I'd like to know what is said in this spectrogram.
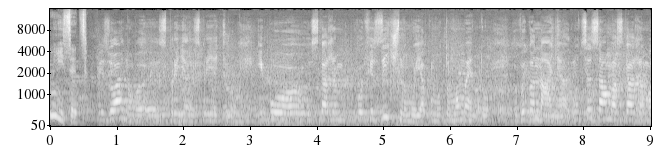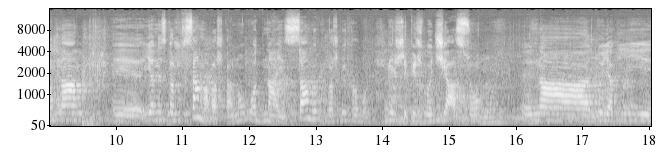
місяць. візуальному е, сприяттю і по, скажімо, по фізичному якому-то моменту виконання. Ну це сама, скажімо, одна, я не скажу сама важка, ну одна із самих важких робот. Більше пішло часу е, на те, як її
